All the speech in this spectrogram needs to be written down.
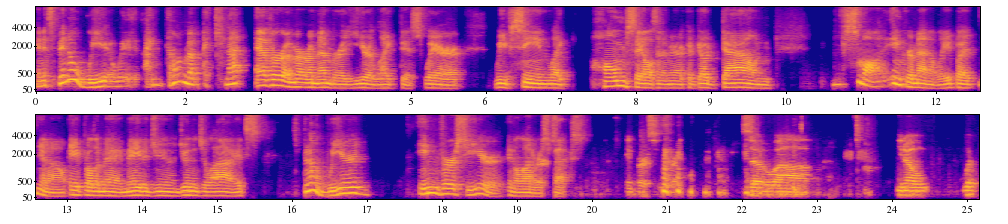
And it's been a weird, I don't remember, I cannot ever remember a year like this where we've seen like home sales in America go down small incrementally, but you know, April to May, May to June, June to July. It's it's been a weird inverse year in a lot of respects. Inverse, right? so uh, you know, what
